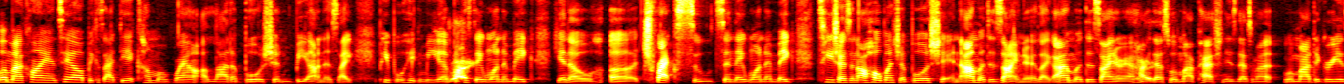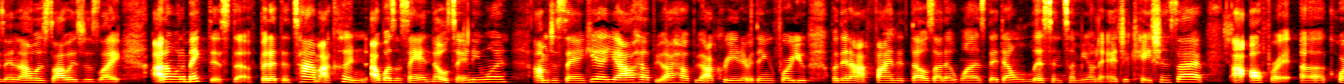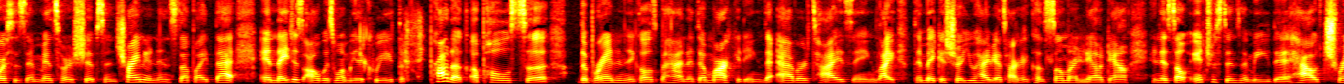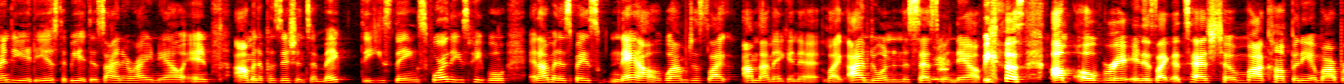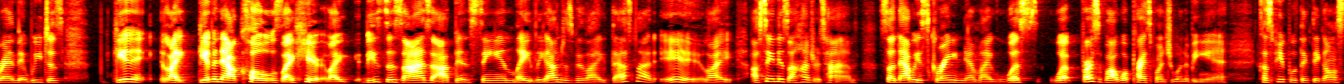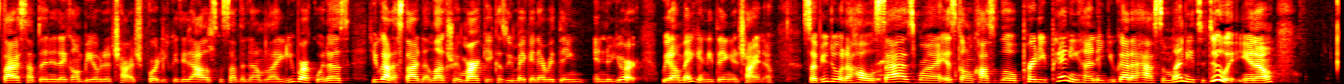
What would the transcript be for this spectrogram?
with my clientele because I did come around a lot of bullshit and be honest. Like people hitting me up because they want to make, you know, uh track suits and they want to make t-shirts and a whole bunch of bullshit. And I'm a designer. Like I'm a designer at heart. That's what my passion is. That's my what my degree is in. And I was always just like, I don't want to make this stuff. But at the time I couldn't I wasn't saying no to anyone. I'm just saying, yeah, yeah, I'll help you, I'll help you, I'll create everything for you. But then I find that those are the ones that don't listen to me on the education side. I offer uh, courses and mentorships and training and stuff like that. And they just always want me to create the product opposed to the branding that goes behind it, the marketing, the advertising, like the making sure you have your target consumer nailed down. And it's so interesting to me that how trendy it is to be a designer right now. And I'm in a position to make these things for these people. And I'm in a space now where I'm just like, I'm not making that. Like I'm doing an assessment now because I'm over it and it's like attached to my company and my brand that we just getting like giving out clothes like here like these designs that I've been seeing lately I'm just be like that's not it. Like I've seen this a hundred times. So now we screen them like what's what first of all what price point you want to be in? Because people think they're gonna start something and they're gonna be able to charge 40 50 dollars for something. And I'm like you work with us. You got to start in the luxury market because we're making everything in New York. We don't make anything in China. So if you do it a whole size run it's gonna cost a little pretty penny honey. You got to have some money to do it you know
